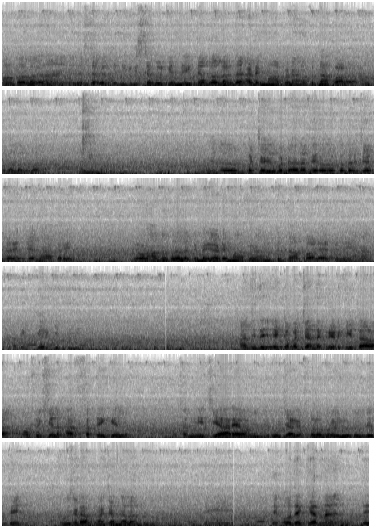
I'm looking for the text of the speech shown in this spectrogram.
ਹੁਣ ਪਤਾ ਲੱਗਦਾ ਇਹਦੇ ਸਟਰਗਲ ਜ਼ਿੰਦਗੀ ਦੀ ਸਟਰਗਲ ਕਿੰਨੀ, ਇਦਾਂ ਪਤਾ ਲੱਗਦਾ ਸਾਡੇ ਮਾਂ ਪਿਓ ਨੇ ਸਾਨੂੰ ਕਿੱਦਾਂ ਪਾਲਿਆ, ਹੁਣ ਪਤਾ ਲੱਗਦਾ। ਹੈ ਜਦੋਂ ਬੱਚਾ ਜਦੋਂ ਵੱਡਾ ਹੁੰਦਾ ਫਿਰ ਉਹਦਾ ਕਦਰ ਚੈੱਕ ਕਰੇ ਜਾਂ ਨਾ ਕਰੇ। ਤੇ ਹੁਣ ਸਾਨੂੰ ਪਤਾ ਲੱਗਣ ਲੱਗਾ ਸਾਡੇ ਮਾਂ ਪਿਓ ਨੇ ਸਾਨੂੰ ਕਿੱਦਾਂ ਪਾਲਿਆ, ਕਿਵੇਂ ਹਨਾ ਸਾਡੀ ਕੇਅਰ ਕੀਤੀ ਹਾਂਜੀ, ਤੇ ਇੱਕ ਬੱਚਾ ਨੇ ਕ੍ਰੀਏਟ ਕੀਤਾ ਵਾ ਆਫੀਸ਼ੀਅਲ ਹਰਫਤਿਹ ਗਿੱਲ। ਉੱਥੇ ਨੀਚੇ ਆ ਰਿਹਾ, ਉਹਨੂੰ ਜਰੂਰ ਜਾ ਕੇ ਫੋਲੋ ਕਰੋ YouTube ਦੇ ਉੱਤੇ। ਉਹ ਵੀ ਸਾਡਾ ਆਪਣਾ ਚੈਨਲ ਆ। ਤੇ ਉਹਦੇ ਕਿਰਨ ਤੇ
